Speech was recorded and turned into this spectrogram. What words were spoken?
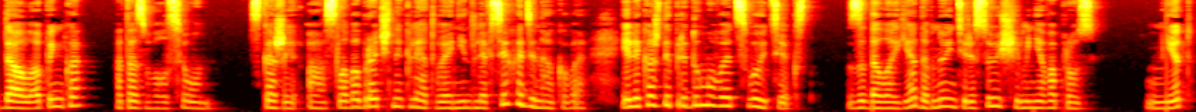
«Да, лапонька», — отозвался он. «Скажи, а слова брачной клятвы, они для всех одинаковые? Или каждый придумывает свой текст?» Задала я давно интересующий меня вопрос. «Нет,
